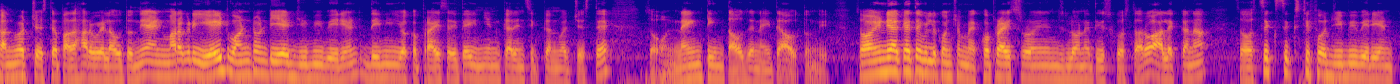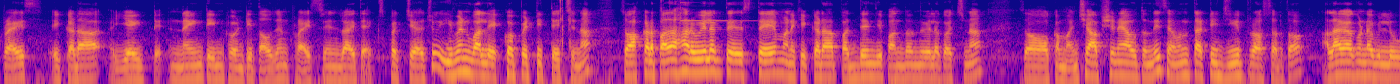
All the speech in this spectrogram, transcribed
కన్వర్ట్ చేస్తే పదహారు వేలు అవుతుంది. అండ్ మరొకటి eight one twenty eight GB variant దీని యొక్క ప్రైస్ అయితే ఇండియన్ కరెన్సీకి కన్వర్ట్ చేస్తే సో నైన్టీన్ థౌజండ్ అయితే అవుతుంది. సో ఇండియాకైతే వీళ్ళు కొంచెం ఎక్కువ ప్రైస్ రేంజ్లోనే తీసుకొస్తారు. ఆ లెక్కన so six sixty four GB variant price ఇక్కడ eight nineteen twenty thousand price రేంజ్లో అయితే ఎక్స్పెక్ట్ చేయొచ్చు. ఈవెన్ వాళ్ళు ఎక్కువ పెట్టి తెచ్చిన. సో అక్కడ పదహారు వేలకు తెస్తే మనకి ఇక్కడ పద్దెనిమిది పంతొమ్మిది వేలకు వచ్చిన. సో ఒక మంచి ఆప్షనే అవుతుంది. సెవెన్ థర్టీ జీ ప్రాసెసర్తో అలా కాకుండా వీళ్ళు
